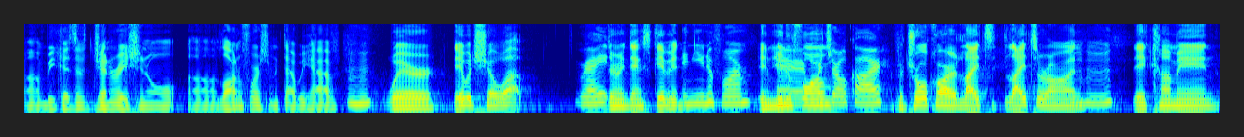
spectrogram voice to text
um, because of generational uh, law enforcement that we have, where they would show up right during Thanksgiving in uniform In uniform. patrol car patrol car lights lights are on Mm-hmm. they come in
